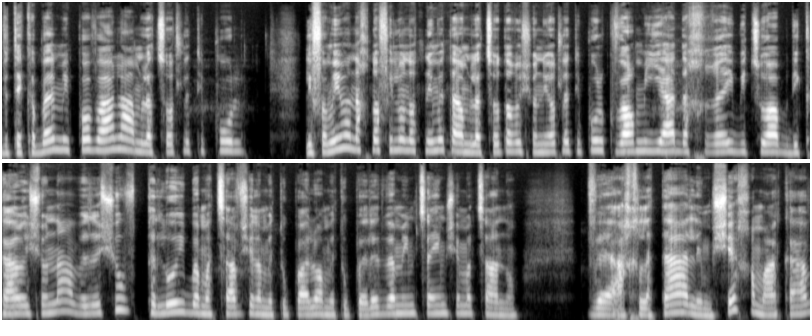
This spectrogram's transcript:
ותקבל מפה והלאה המלצות לטיפול. לפעמים אנחנו אפילו נותנים את ההמלצות הראשוניות לטיפול כבר מיד אחרי ביצוע הבדיקה הראשונה, וזה שוב תלוי במצב של המטופל או המטופלת והממצאים שמצאנו. וההחלטה על המשך המעקב,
